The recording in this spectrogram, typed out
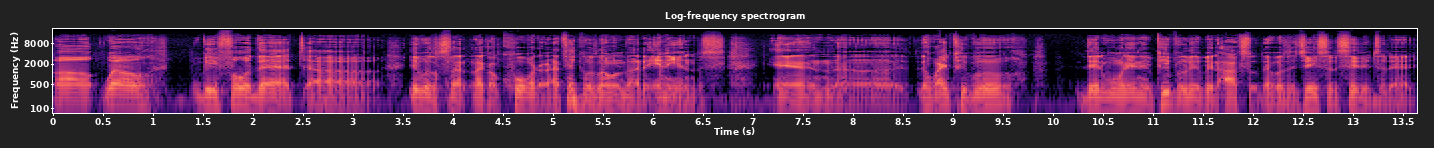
Uh, well, before that, uh, it was like a quarter. I think it was owned by the Indians, and uh, the white people didn't want any people live in Oxford. That was adjacent city to that,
